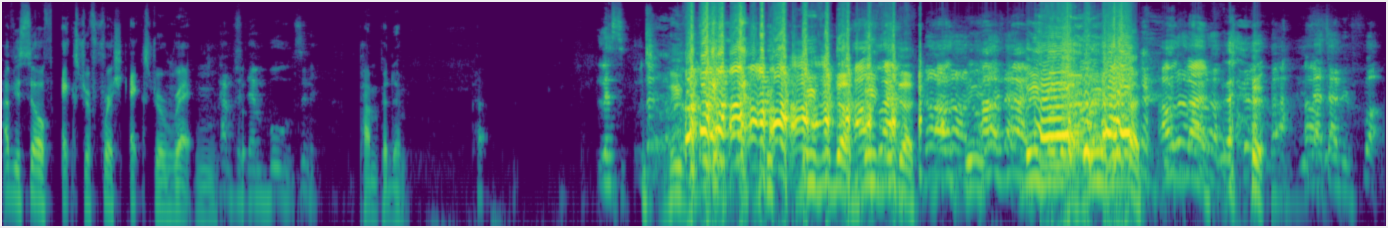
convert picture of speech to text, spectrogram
have yourself extra fresh, extra Mm, rat. Pamper them balls, innit? pamper them. Let's. Moving on, moving on. Moving on, moving on. I was like, That sounded fucked.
